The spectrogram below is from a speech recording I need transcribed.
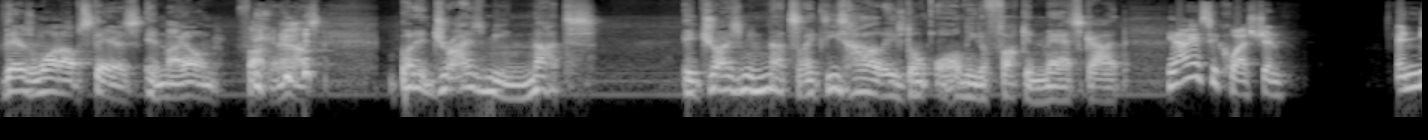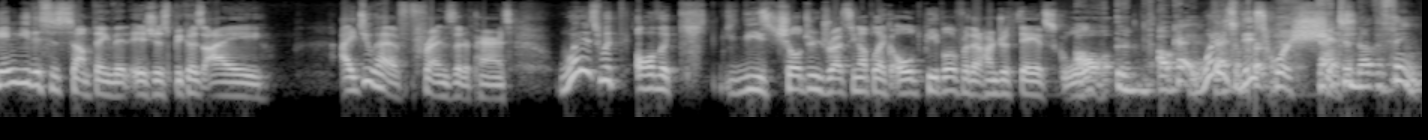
there's one upstairs in my own fucking house but it drives me nuts it drives me nuts like these holidays don't all need a fucking mascot Can I ask a question? And maybe this is something that is just because I I do have friends that are parents. What is with all the these children dressing up like old people for their hundredth day of school? Oh, uh, okay. What that's is a this horse shit? That's another thing.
